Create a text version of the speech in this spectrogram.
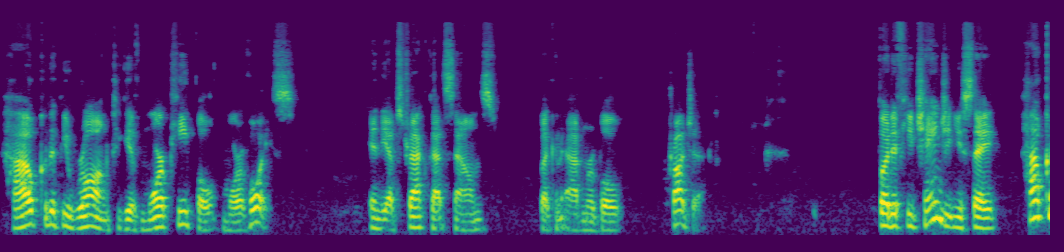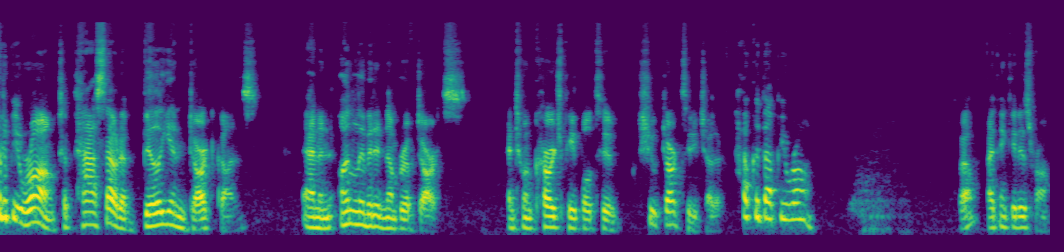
How could it be wrong to give more people more voice? In the abstract, that sounds like an admirable project. But if you change it, and you say, how could it be wrong to pass out a billion dart guns and an unlimited number of darts and to encourage people to shoot darts at each other? How could that be wrong? Well, I think it is wrong.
